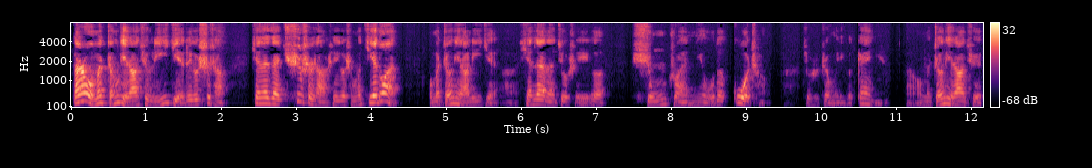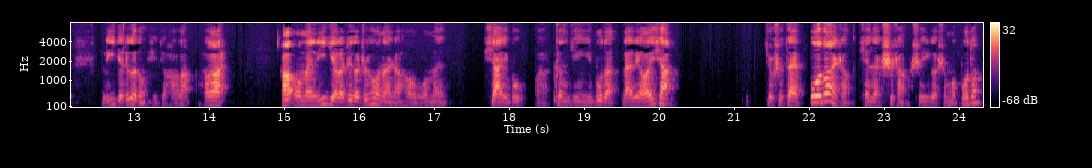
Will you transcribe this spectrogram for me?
但是我们整体上去理解这个市场现在在趋势上是一个什么阶段，我们整体上理解啊，现在呢就是一个熊转牛的过程啊，就是这么一个概念啊，我们整体上去理解这个东西就好了，好了吧？好，我们理解了这个之后呢，然后我们下一步啊，更进一步的来聊一下，就是在波段上，现在市场是一个什么波段？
